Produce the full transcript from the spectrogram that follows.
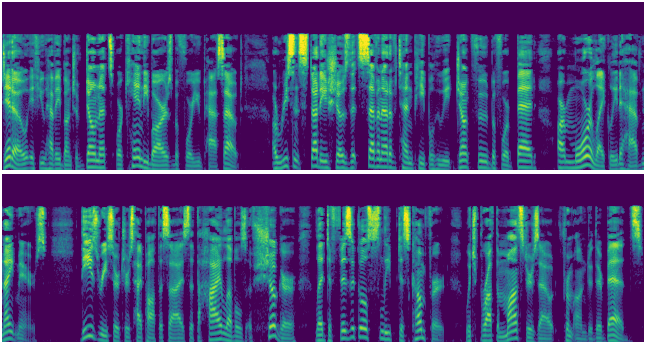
Ditto if you have a bunch of donuts or candy bars before you pass out. A recent study shows that 7 out of 10 people who eat junk food before bed are more likely to have nightmares. These researchers hypothesized that the high levels of sugar led to physical sleep discomfort, which brought the monsters out from under their beds.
